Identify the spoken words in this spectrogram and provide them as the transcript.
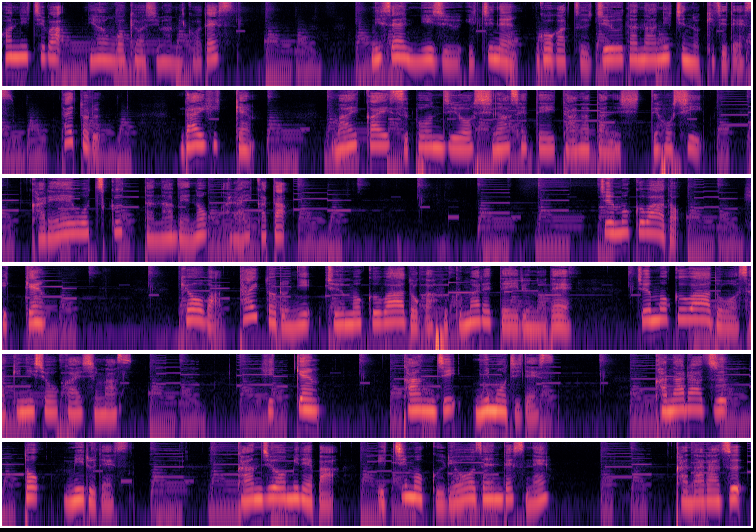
こんにちは。日本語教師まみこです。2021年5月17日の記事です。タイトル。大必見。毎回スポンジを死なせていたあなたに知ってほしい。カレーを作った鍋の洗い方。注目ワード。必見。今日はタイトルに注目ワードが含まれているので注目ワードを先に紹介します。必見漢字2文字です。必ずと見るです。漢字を見れば一目瞭然ですね。必ず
